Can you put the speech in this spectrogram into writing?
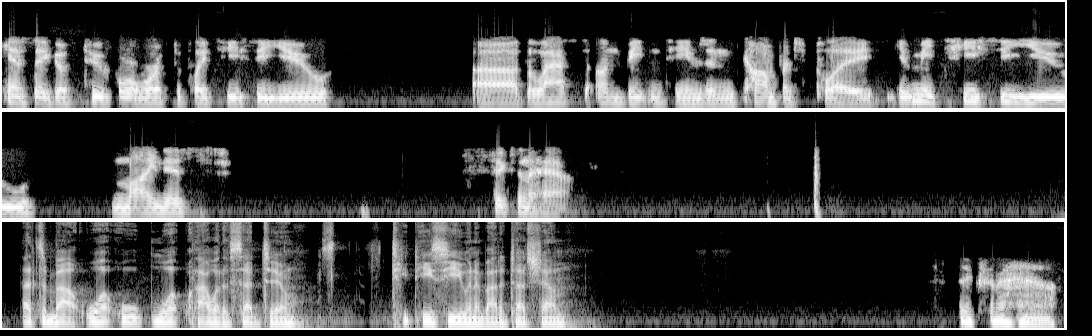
Kansas State goes to Fort Worth to play TCU. Uh, the last unbeaten teams in conference play. Give me TCU minus six and a half. That's about what what I would have said too. TCU and about a touchdown. Six and a half.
